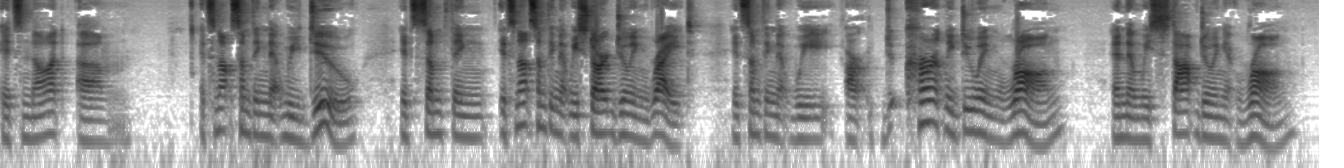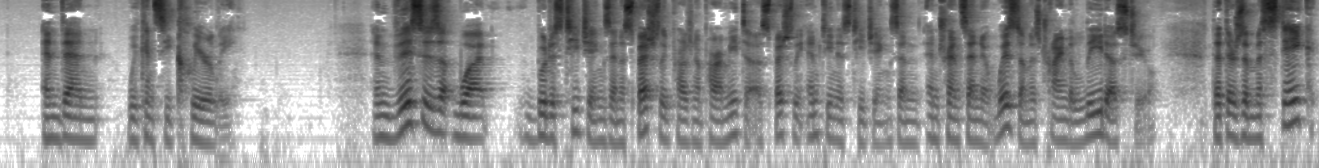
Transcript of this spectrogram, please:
It's not um, it's not something that we do it's something. It's not something that we start doing right. It's something that we are d- currently doing wrong, and then we stop doing it wrong, and then we can see clearly. And this is what Buddhist teachings, and especially Prajnaparamita, especially emptiness teachings and, and transcendent wisdom, is trying to lead us to. That there's a mistake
